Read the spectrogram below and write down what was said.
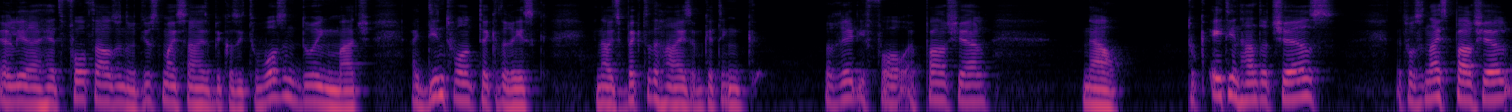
Earlier I had 4,000, reduced my size because it wasn't doing much. I didn't want to take the risk. And now it's back to the highs. I'm getting ready for a partial. Now, took 1,800 shares. That was a nice partial.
